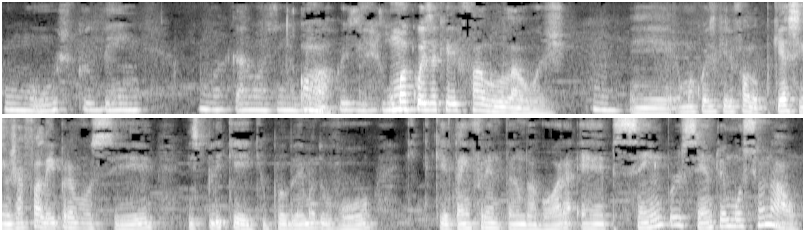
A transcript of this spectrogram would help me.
com músculo bem, um macarrãozinho bem Ó, cozidinho. uma coisa que ele falou lá hoje. Hum. É, uma coisa que ele falou, porque assim, eu já falei pra você, expliquei que o problema do vô que, que ele tá enfrentando agora é 100% emocional.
